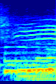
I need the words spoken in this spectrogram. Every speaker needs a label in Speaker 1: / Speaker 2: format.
Speaker 1: she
